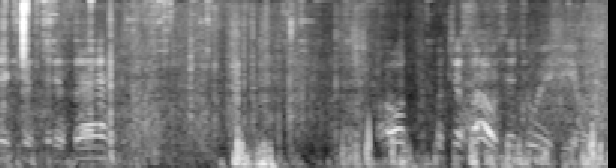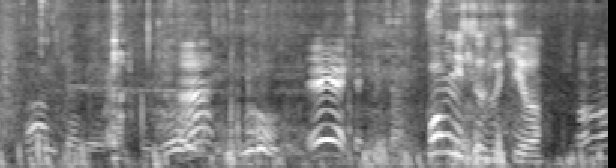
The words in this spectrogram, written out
Їх стрясе. А от почесався, чуєш його. Сам тебе. А? Ну, Ей, як чесав. Повністю злетіло. Ага.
